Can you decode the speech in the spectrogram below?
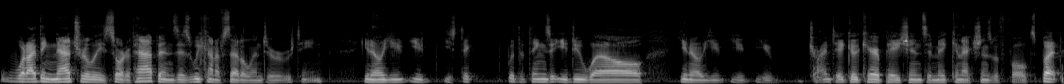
what I think naturally sort of happens is we kind of settle into a routine. You know, you you you stick with the things that you do well. You know, you you you try and take good care of patients and make connections with folks, but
